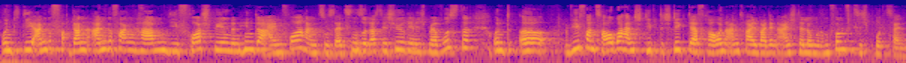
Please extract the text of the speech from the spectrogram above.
und die angef dann angefangen haben, die Vorspielenden hinter einen Vorhang zu setzen, sodass die Jury nicht mehr wusste. Und äh, wie von Zauberhand stieg, stieg, der Frauenanteil bei den Einstellungen um 50 Prozent.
